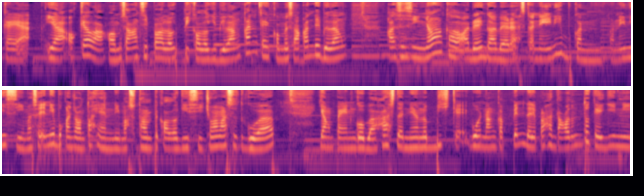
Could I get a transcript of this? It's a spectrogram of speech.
Kayak ya oke okay lah kalau misalkan si psikologi bilang kan kayak kalau misalkan dia bilang kasih sinyal kalau ada yang gak beres ya ini bukan bukan ini sih. Maksudnya ini bukan contoh yang dimaksud sama psikologi sih. Cuma maksud gue yang pengen gue bahas dan yang lebih kayak gue nangkepin dari perasaan takut itu kayak gini.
